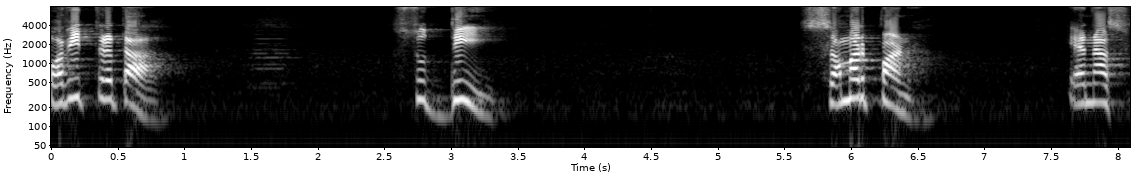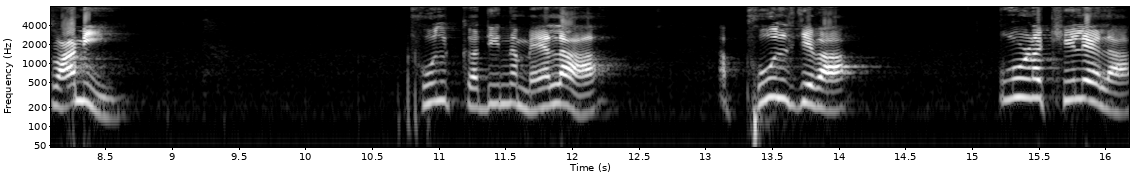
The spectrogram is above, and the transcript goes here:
પવિત્રતા શુદ્ધિ સમર્પણ એના સ્વામી ફૂલ કદી ન મેલા આ ફૂલ જેવા પૂર્ણ ખીલેલા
